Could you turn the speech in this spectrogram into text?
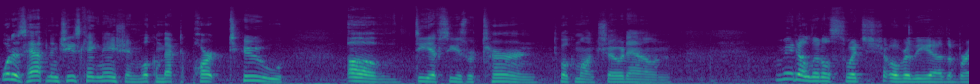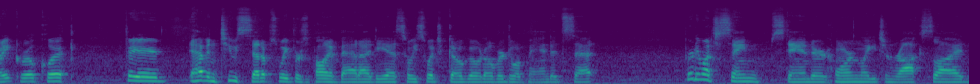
What is happening, Cheesecake Nation? Welcome back to part two of DFC's return to Pokemon Showdown. We made a little switch over the uh, the break real quick. Figured having two setup sweepers is probably a bad idea, so we switched Gogoat over to a banded set. Pretty much same standard, Horn Leech and Rock Slide.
